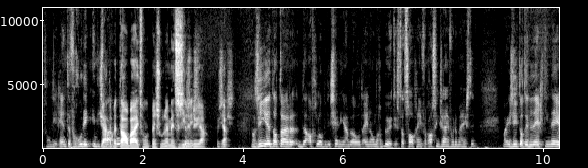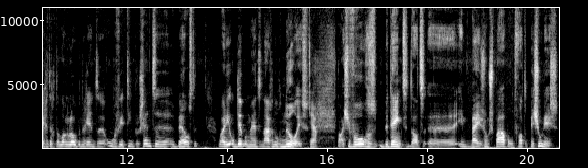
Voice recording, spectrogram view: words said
van die rentevergoeding in die Ja, de betaalbaarheid van het pensioen. Hè? Mensen zien precies, het nu, ja. Precies. Ja. Dan zie je dat daar de afgelopen decennia wel het een en ander gebeurd is. Dat zal geen verrassing zijn voor de meesten. Maar je ziet dat in de 1990 de langlopende rente ongeveer 10% uh, behelste. Waar die op dit moment nagenoeg nul is. Ja. Nou, als je vervolgens bedenkt dat in, bij zo'n spaarpot wat het pensioen is...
